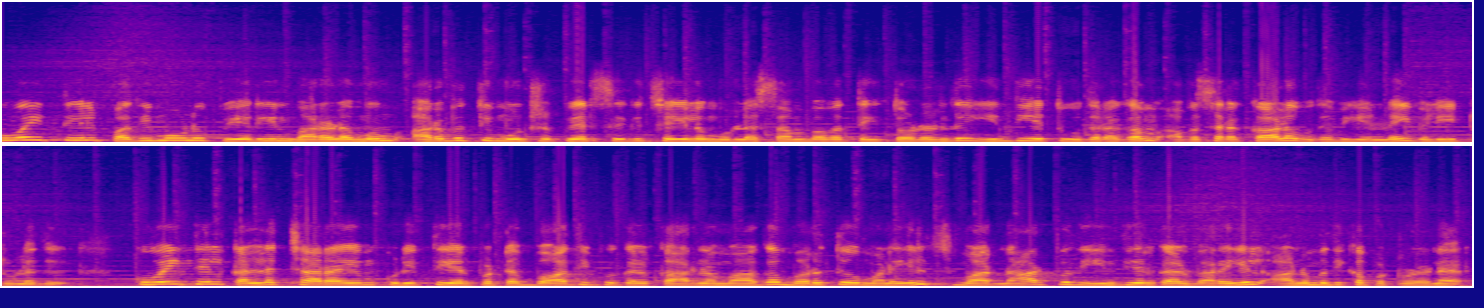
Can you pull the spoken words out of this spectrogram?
குவைத்தில் பதிமூணு பேரின் மரணமும் அறுபத்தி மூன்று பேர் சிகிச்சையிலும் உள்ள சம்பவத்தை தொடர்ந்து இந்திய தூதரகம் அவசரகால உதவி எண்ணை வெளியிட்டுள்ளது. குவைத்தில் கள்ளச்சாராயம் குடித்து ஏற்பட்ட பாதிப்புகள் காரணமாக மருத்துவமனையில் சுமார் நாற்பது இந்தியர்கள் வரையில் அனுமதிக்கப்பட்டுள்ளனர்.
